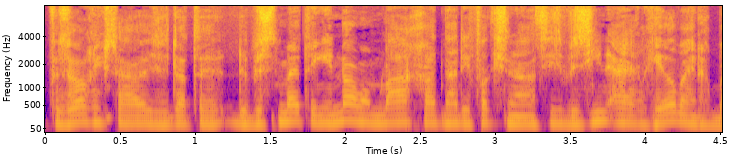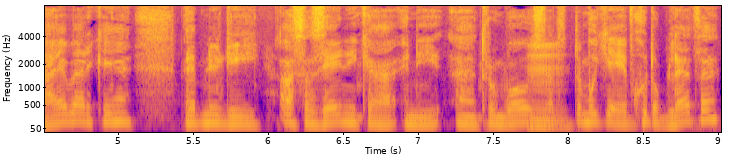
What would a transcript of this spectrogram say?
verzorgingstehuizen dat de, de besmetting enorm omlaag gaat naar die vaccinaties. We zien eigenlijk heel weinig bijwerkingen. We hebben nu die AstraZeneca en die eh, trombose. Dat- Daar moet je even goed op letten.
